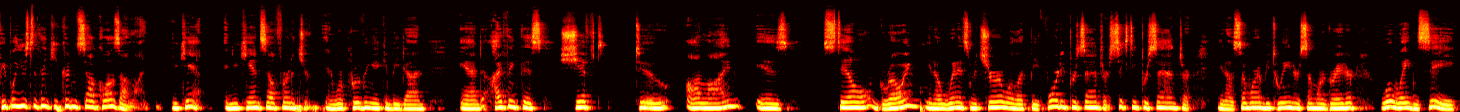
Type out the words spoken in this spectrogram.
people used to think you couldn't sell clothes online. You can and you can sell furniture, and we're proving it can be done. And I think this shift to online is still growing? You know, when it's mature, will it be 40% or 60% or, you know, somewhere in between or somewhere greater? We'll wait and see.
